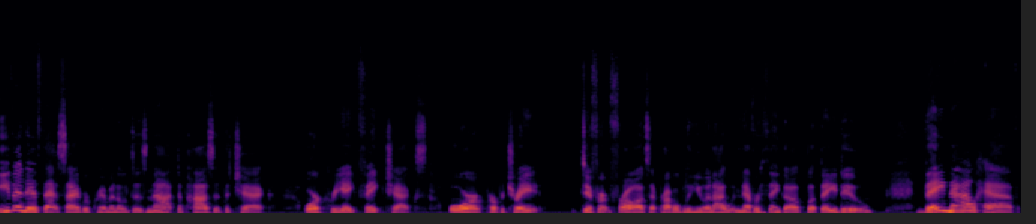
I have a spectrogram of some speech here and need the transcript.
Even if that cyber criminal does not deposit the check or create fake checks or perpetrate different frauds that probably you and I would never think of, but they do. They now have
